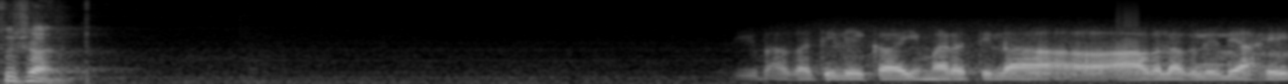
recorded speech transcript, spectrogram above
सुशांत या भागातील एका इमारतीला आग लागलेली आहे.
